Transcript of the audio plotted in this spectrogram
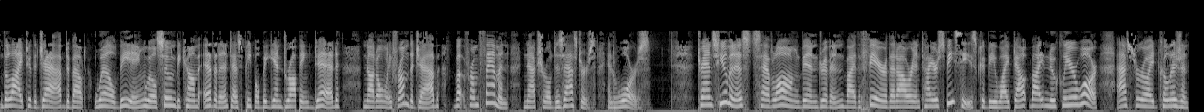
The lie to the jabbed about well-being will soon become evident as people begin dropping dead not only from the jab, but from famine, natural disasters, and wars. Transhumanists have long been driven by the fear that our entire species could be wiped out by nuclear war, asteroid collision,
